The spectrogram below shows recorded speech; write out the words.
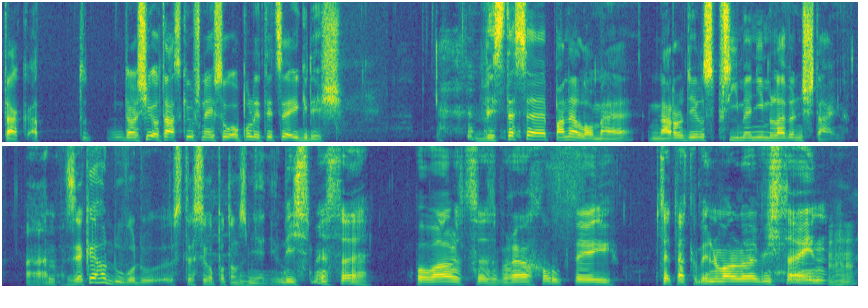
Tak a to, další otázky už nejsou o politice, i když. Vy jste se, pane Lomé, narodil s příjmením Levenstein. Ano. Z jakého důvodu jste si ho potom změnil? Když jsme se po válce s bráchou, který se tak jmenoval Levenstein, mm-hmm.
